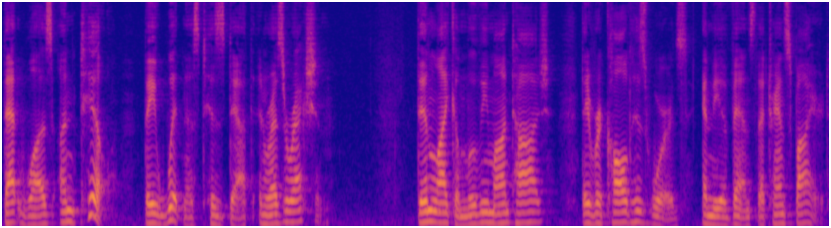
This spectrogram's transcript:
That was until they witnessed his death and resurrection. Then, like a movie montage, they recalled his words and the events that transpired.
